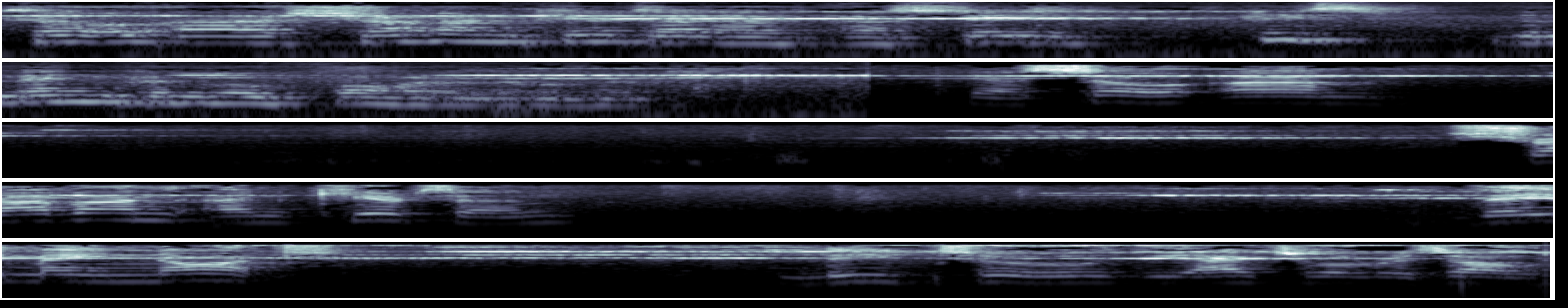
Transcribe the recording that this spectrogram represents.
So, uh, Shravan Kirtan has, stated, please, the men can move forward a little bit. Yeah, so, um, Shravan and Kirtan, they may not lead to the actual result.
